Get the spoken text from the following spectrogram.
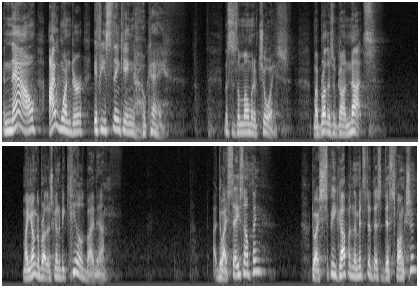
And now I wonder if he's thinking, okay, this is a moment of choice. My brothers have gone nuts. My younger brother's going to be killed by them. Do I say something? Do I speak up in the midst of this dysfunction?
